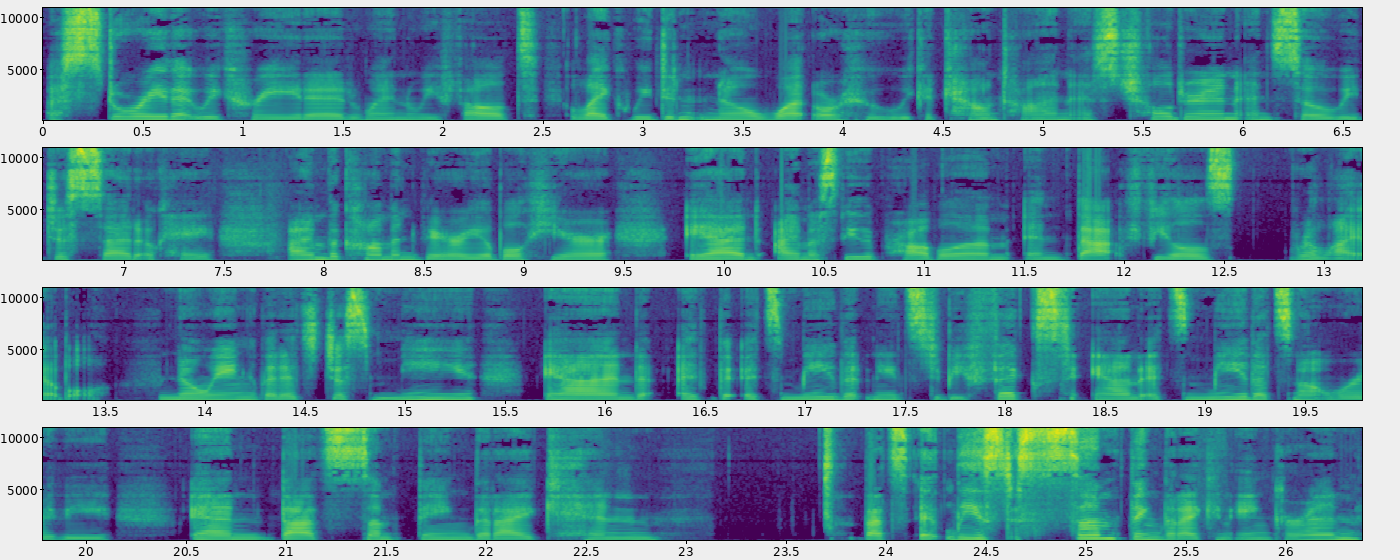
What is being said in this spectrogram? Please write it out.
a story that we created when we felt like we didn't know what or who we could count on as children. And so we just said, okay, I'm the common variable here and I must be the problem. And that feels reliable knowing that it's just me and it's me that needs to be fixed and it's me that's not worthy. And that's something that I can, that's at least something that I can anchor in,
